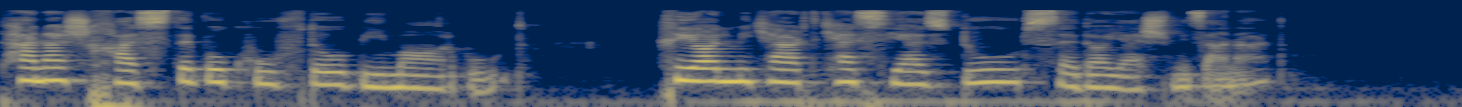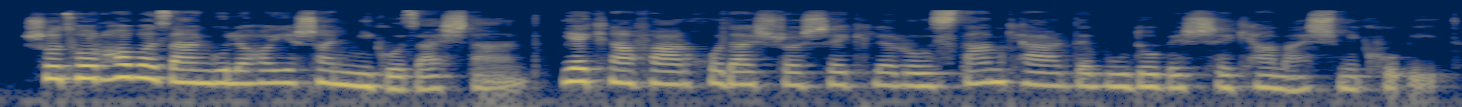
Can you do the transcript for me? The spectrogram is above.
تنش خسته و کوفته و بیمار بود. خیال می کرد کسی از دور صدایش می زند. شطورها با زنگوله هایشان می گذشتند. یک نفر خودش را شکل رستم کرده بود و به شکمش می کوبید.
